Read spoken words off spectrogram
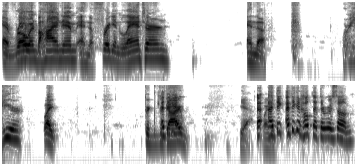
and Rowan behind him and the friggin' lantern and the we're here. Like the the guy it- Yeah. I- I think I think it helped that there was um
